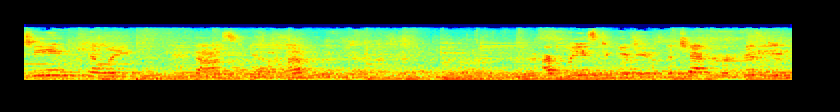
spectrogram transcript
Team Kelly 2011 are pleased to give you a check for $50,000.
